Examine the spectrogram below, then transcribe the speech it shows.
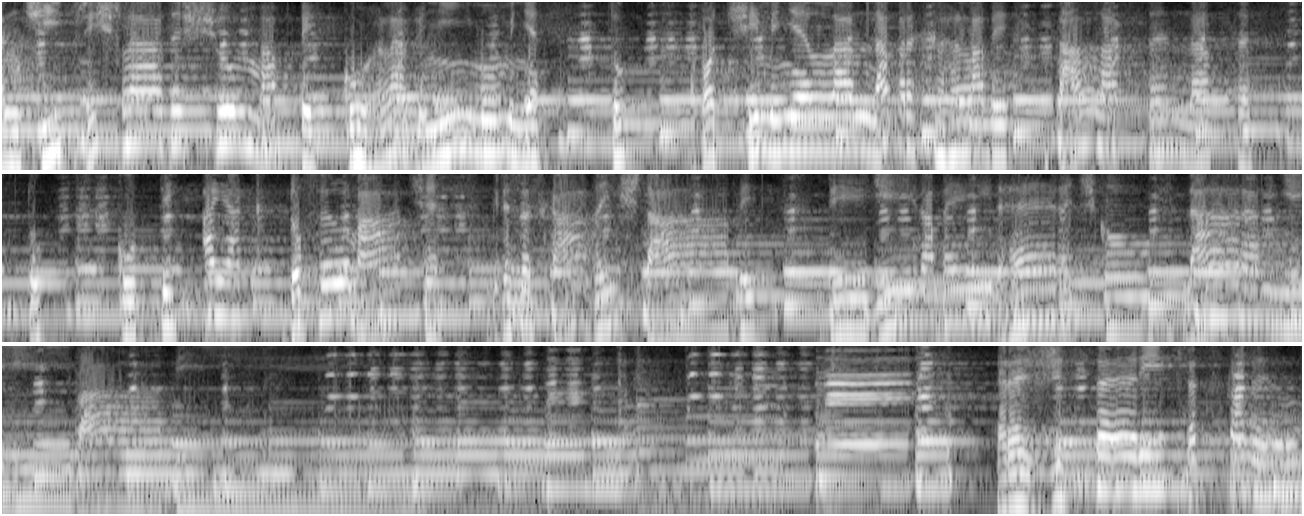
Ančí přišla ze Šumavy ku hlavnímu městu, oči měla na vrch hlavy, ptala se na cestu. Kudy a jak do filmáče, kde se scházejí štáby, vidí na bejt herečkou, náramně jí vábí. Režisér představil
